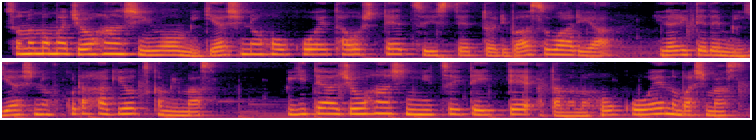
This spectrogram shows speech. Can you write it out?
そのまま上半身を右足の方向へ倒して Twisted Reverse Warrior。左手で右足のふくらはぎをつかみます。右手は上半身についていって頭の方向へ伸ばします。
